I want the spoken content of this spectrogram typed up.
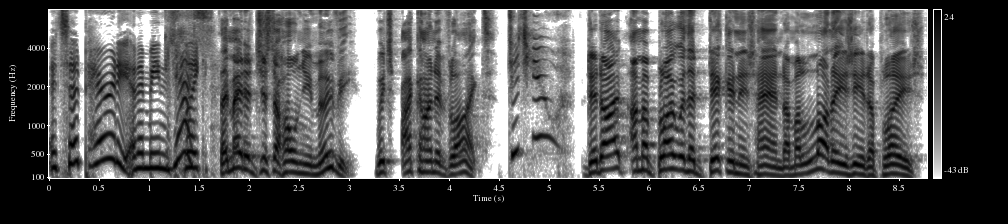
It said parody, and I mean, Yes. like, They made it just a whole new movie, which I kind of liked. Did you? Did I? I'm a bloke with a dick in his hand. I'm a lot easier to please.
